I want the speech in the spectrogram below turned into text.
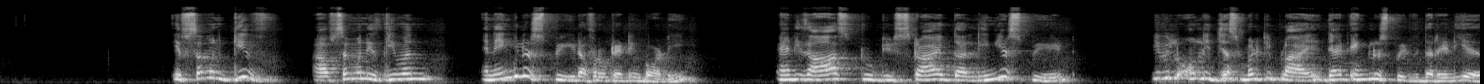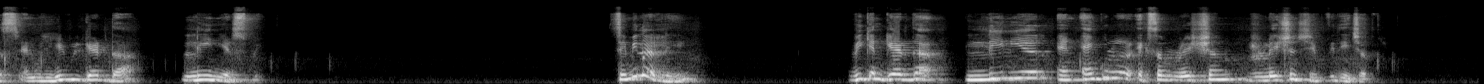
if someone give if someone is given an angular speed of a rotating body and is asked to describe the linear speed he will only just multiply that angular speed with the radius and he will get the linear speed Similarly, we can get the linear and angular acceleration relationship with each other.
